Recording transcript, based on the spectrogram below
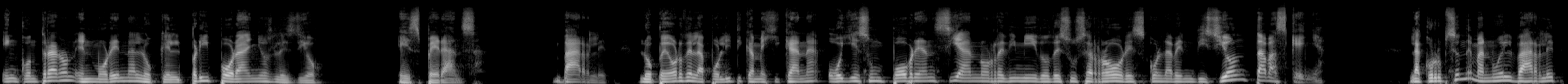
encontraron en Morena lo que el PRI por años les dio, esperanza. Barlet, lo peor de la política mexicana, hoy es un pobre anciano redimido de sus errores con la bendición tabasqueña. La corrupción de Manuel Barlet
